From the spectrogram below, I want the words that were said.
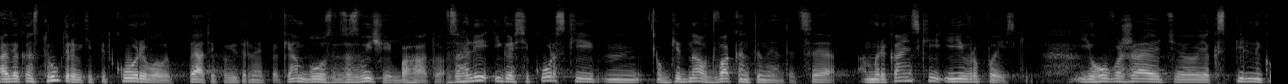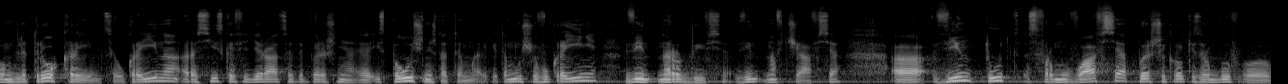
Авіаконструкторів, які підкорювали п'ятий повітряний океан, було зазвичай багато. Взагалі, Ігор Сікорський об'єднав два континенти: це американський і європейський. Його вважають е, як спільником для трьох країн: це Україна, Російська Федерація теперішня е, і Сполучені Штати Америки, тому що в Україні він народився, він навчався. Е, Він тут сформувався, перші кроки зробив в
